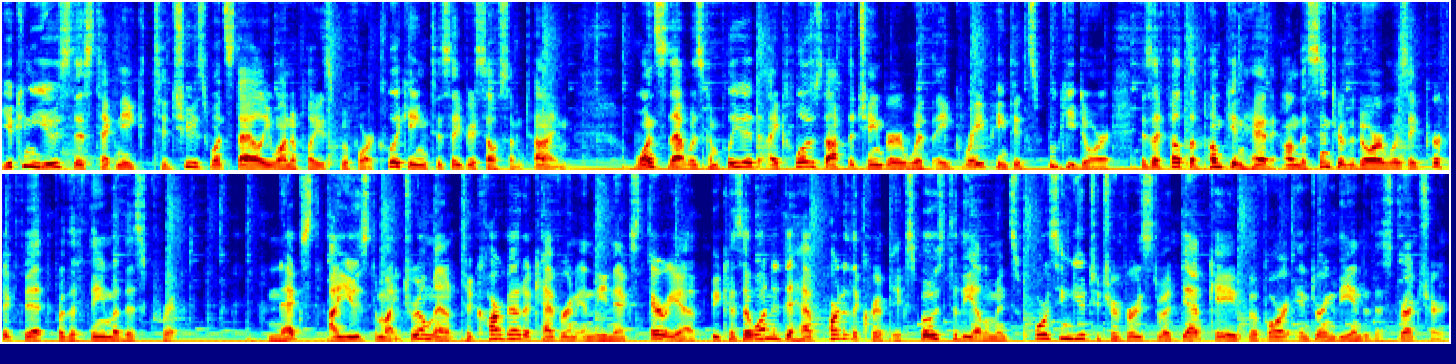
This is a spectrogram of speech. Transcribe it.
You can use this technique to choose what style you want to place before clicking to save yourself some time. Once that was completed, I closed off the chamber with a gray painted spooky door as I felt the pumpkin head on the center of the door was a perfect fit for the theme of this crypt. Next, I used my drill mount to carve out a cavern in the next area because I wanted to have part of the crypt exposed to the elements, forcing you to traverse through a damp cave before entering the end of the structure.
